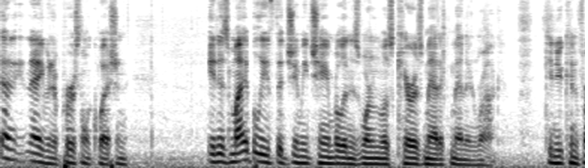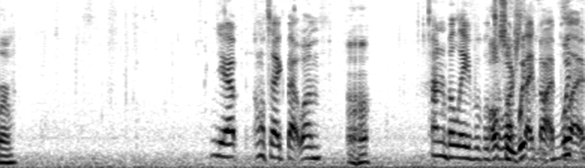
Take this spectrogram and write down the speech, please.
not, not even a personal question it is my belief that jimmy chamberlin is one of the most charismatic men in rock can you confirm Yep, I'll take that one. Uh huh. Unbelievable to Also, watch Wick- that guy Wick- play.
